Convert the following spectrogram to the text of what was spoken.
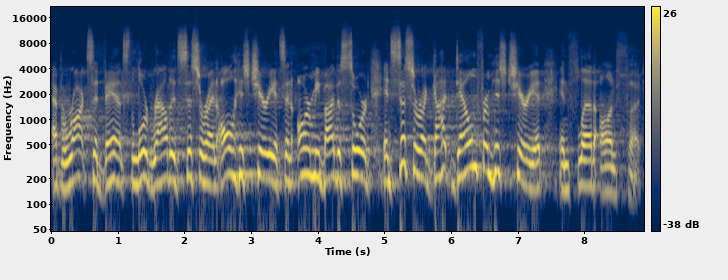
At Barak's advance, the Lord routed Sisera and all his chariots and army by the sword, and Sisera got down from his chariot and fled on foot.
